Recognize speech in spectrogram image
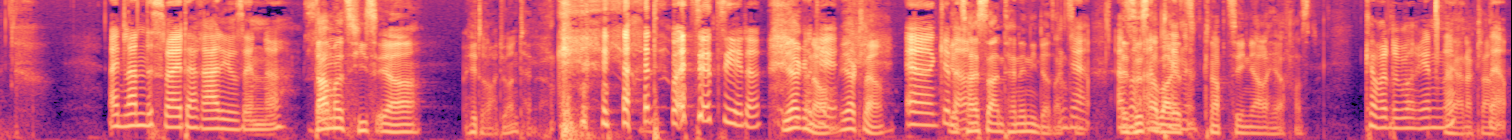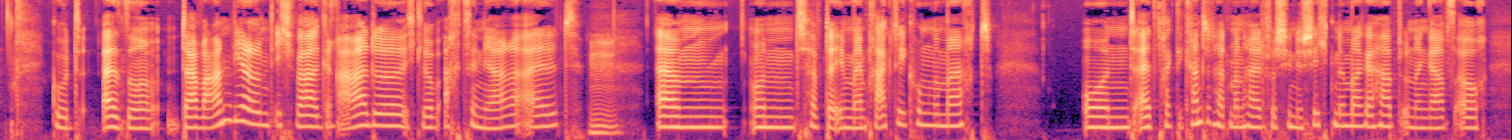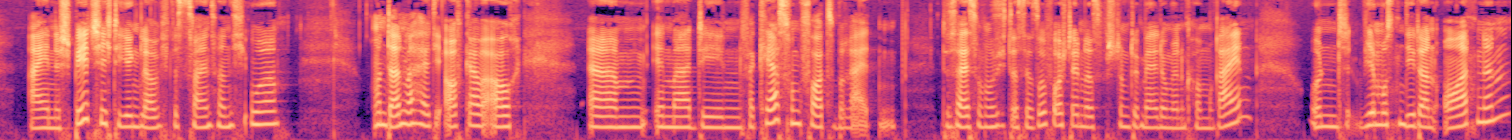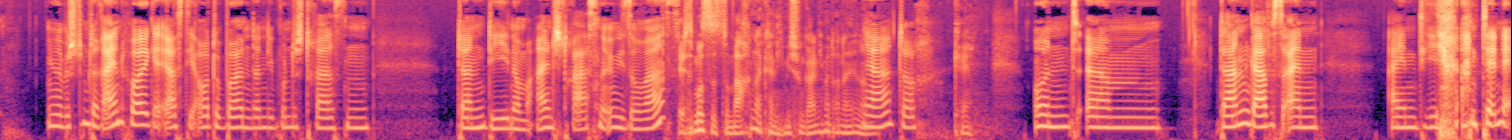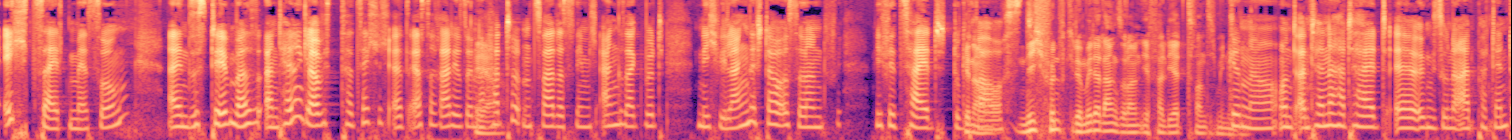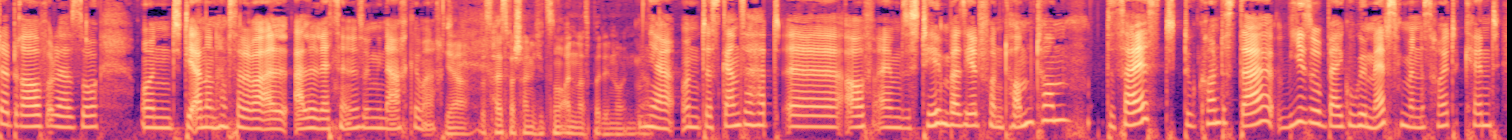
Ein landesweiter Radiosender. So. Damals hieß er Hitradio Antenne. ja, das weiß jetzt jeder. Ja, genau. Okay. Ja, klar. Äh, genau. Jetzt heißt er Antenne Niedersachsen. ja, also es ist aber Antenne. jetzt knapp zehn Jahre her fast. Kann man drüber reden, ne? Ja, na klar. Ja. Gut, also da waren wir und ich war gerade, ich glaube, 18 Jahre alt Hm. ähm, und habe da eben mein Praktikum gemacht. Und als Praktikantin hat man halt verschiedene Schichten immer gehabt und dann gab es auch eine Spätschicht, die ging, glaube ich, bis 22 Uhr. Und dann war halt die Aufgabe auch, ähm, immer den Verkehrsfunk vorzubereiten. Das heißt, man muss sich das ja so vorstellen, dass bestimmte Meldungen kommen rein und wir mussten die dann ordnen in eine bestimmte Reihenfolge. Erst die Autobahnen, dann die Bundesstraßen, dann die normalen Straßen, irgendwie sowas. Ja, das musstest du machen, da kann ich mich schon gar nicht mehr dran erinnern. Ja, doch. Okay. Und ähm, dann gab es ein, ein die Antenne-Echtzeitmessung, ein System, was Antenne, glaube ich, tatsächlich als erster Radiosender Ja. hatte. Und zwar, dass nämlich angesagt wird, nicht wie lang der Stau ist, sondern wie viel Zeit du Genau. brauchst. Nicht fünf Kilometer lang, sondern ihr verliert 20 Minuten. Genau. Und Antenne hatte halt äh, irgendwie so eine Art Patent da drauf oder so. Und die anderen haben es dann aber all, alle letzten Endes irgendwie nachgemacht. Ja, das heißt wahrscheinlich jetzt nur anders bei den Leuten. Ja, und das Ganze hat äh, auf einem System basiert von TomTom. Das heißt, du konntest da, wie so bei Google Maps, wie man das heute kennt,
